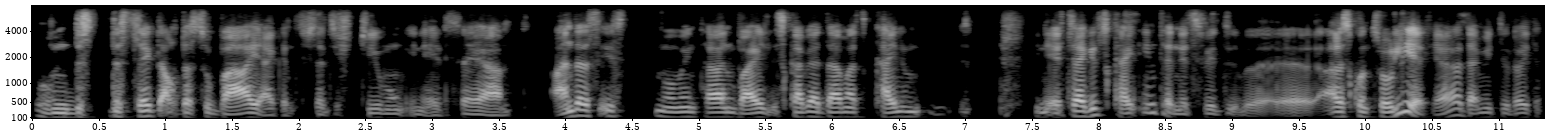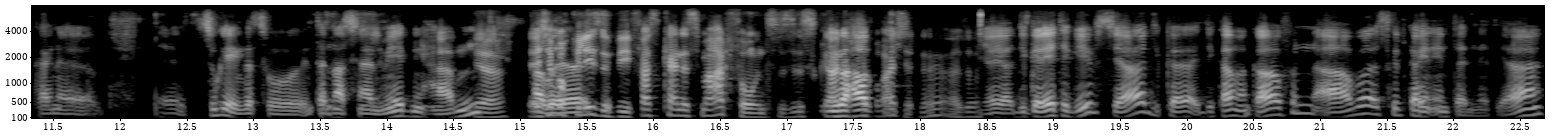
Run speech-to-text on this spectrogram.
Und das, das trägt auch dazu bei, eigentlich, dass die Stimmung in Eritrea anders ist momentan, weil es gab ja damals keine in Eritrea gibt es kein Internet, es wird äh, alles kontrolliert, ja, damit die Leute keine äh, Zugänge zu internationalen Medien haben. Ja, ja ich habe auch gelesen, wie fast keine Smartphones, das ist gar nicht verbreitet. Ne? Also. Ja, ja, die Geräte gibt es, ja, die, die, kann man kaufen, aber es gibt kein Internet, ja.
